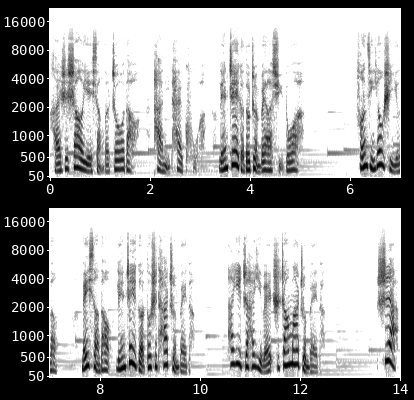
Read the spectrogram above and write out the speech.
还是少爷想得周到，怕你太苦，连这个都准备了许多啊。冯锦又是一愣，没想到连这个都是他准备的。他一直还以为是张妈准备的。是啊，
